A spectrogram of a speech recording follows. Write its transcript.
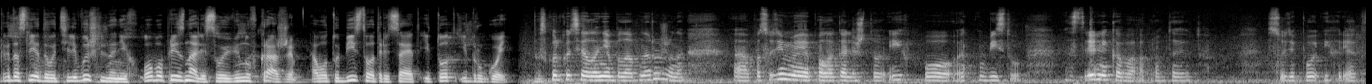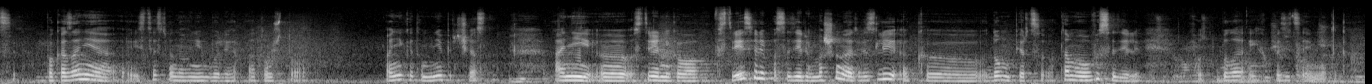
Когда следователи вышли на них, оба признали свою вину в краже, а вот убийство отрицает и тот, и другой. Поскольку тело не было обнаружено, а, подсудимые полагали, что их по убийству Стрельникова оправдают, судя по их реакции. Показания, естественно, у них были о том, что они к этому не причастны. Они э, Стрельникова встретили, посадили в машину и отвезли к э, дому Перцева. Там его высадили. Вот была их позиция именно такая.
